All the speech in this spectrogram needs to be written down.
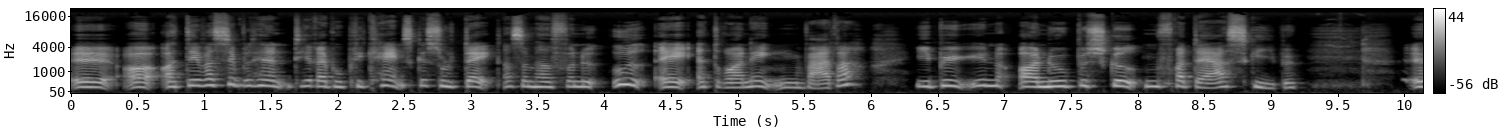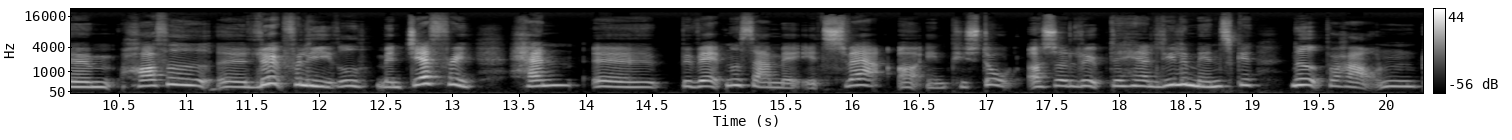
Øh, og, og det var simpelthen de republikanske soldater, som havde fundet ud af, at dronningen var der i byen, og nu beskød dem fra deres skibe. Øhm, hoffet øh, løb for livet, men Jeffrey, han øh, bevæbnede sig med et svær og en pistol, og så løb det her lille menneske ned på havnen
